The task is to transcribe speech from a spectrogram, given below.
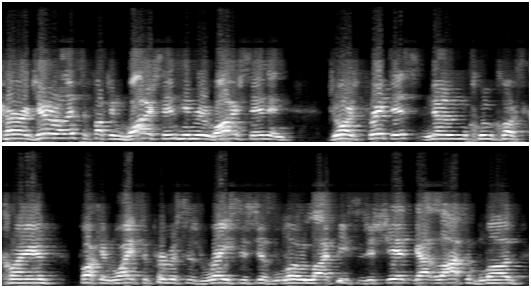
Courier Journalists, the fucking Watterson, Henry Watterson, and George Prentice, known Ku Klux Klan, fucking white supremacist, racist, just low-life pieces of shit, got lots of blood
